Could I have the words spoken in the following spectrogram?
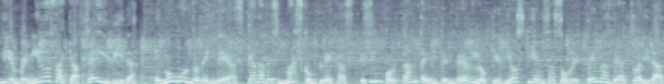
Bienvenidos a Café y Vida. En un mundo de ideas cada vez más complejas, es importante entender lo que Dios piensa sobre temas de actualidad.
